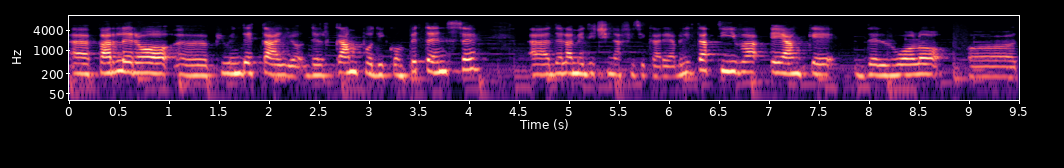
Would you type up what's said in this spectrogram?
eh, parlerò eh, più in dettaglio del campo di competenze eh, della medicina fisica riabilitativa e anche del ruolo eh,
